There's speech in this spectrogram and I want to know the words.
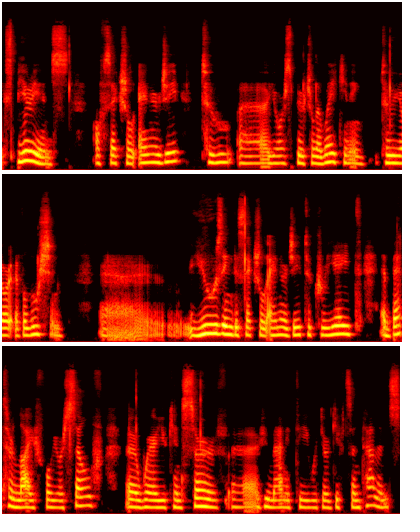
experience of sexual energy to uh, your spiritual awakening, to your evolution. Uh, using the sexual energy to create a better life for yourself, uh, where you can serve uh, humanity with your gifts and talents,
